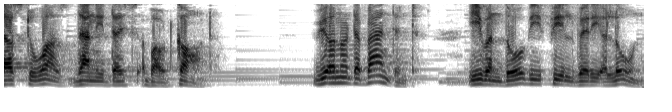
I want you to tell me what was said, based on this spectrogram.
does to us than it does about God. We are not abandoned, even though we feel very alone.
